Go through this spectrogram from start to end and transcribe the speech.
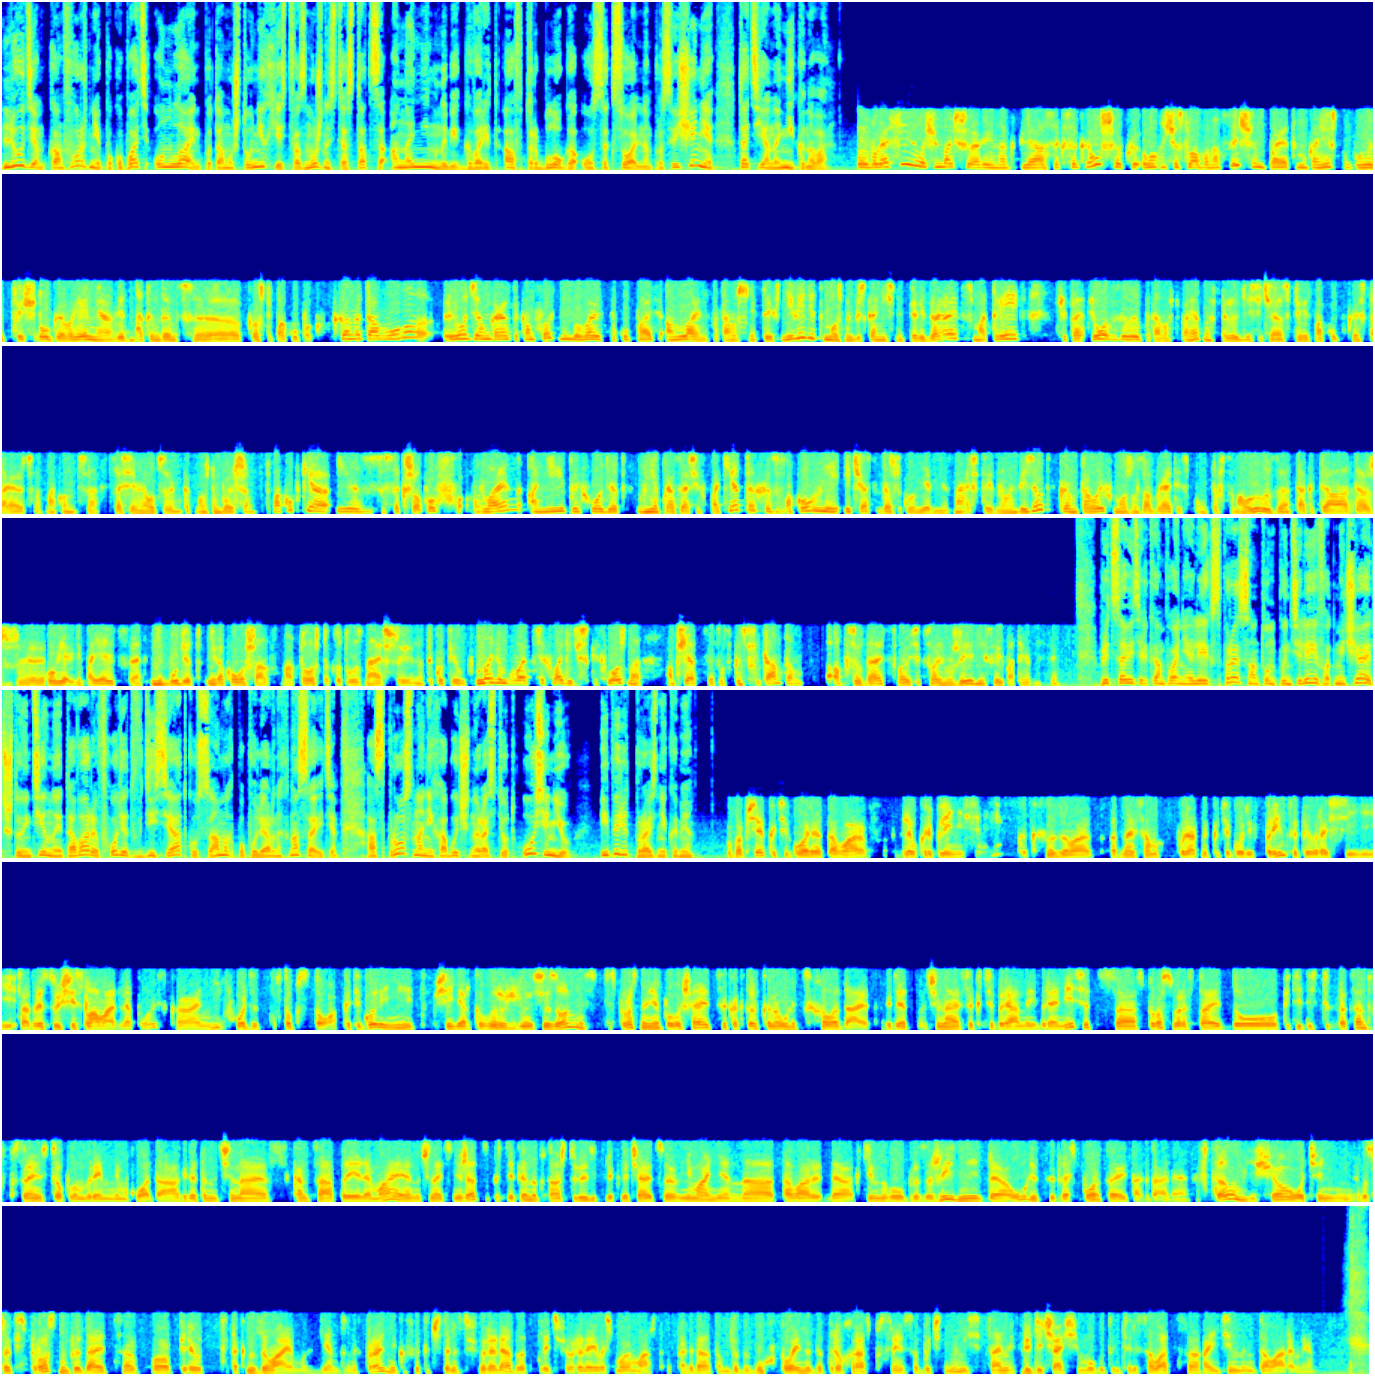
Людям комфортнее покупать онлайн, потому что у них есть возможность остаться анонимными, говорит автор блога о сексуальном просвещения Татьяна Никонова. В России очень большой рынок для секс-игрушек, он еще слабо насыщен, поэтому, конечно, будет еще долгое время видна тенденция к росту покупок. Кроме того, людям гораздо комфортнее бывает покупать онлайн, потому что никто их не видит, можно бесконечно перебирать, смотреть, читать отзывы, потому что понятно, что люди сейчас перед покупкой стараются ознакомиться со всеми отзывами как можно больше. Покупки из секс-шопов онлайн, они приходят в непрозрачных пакетах, запакованные, и часто даже курьер не знает, что им везет. Кроме того, их можно забрать из пунктов самовывоза. Тогда даже курьер не появится, не будет никакого шанса на то, что кто-то узнает, что именно ты купил. Многим бывает психологически сложно общаться с консультантом, обсуждать свою сексуальную жизнь и свои потребности. Представитель компании AliExpress Антон Пантелеев отмечает, что интимные товары входят в десятку самых популярных на сайте, а спрос на них обычно растет осенью и перед праздниками. Вообще категория товаров для укрепления семьи, как их называют, одна из самых популярных категорий в принципе в России. Соответствующие слова для поиска, они входят в топ-100. Категория имеет вообще ярко выраженную сезонность. Спрос на нее повышается, как только на улице холодает. Где-то начиная с октября-ноября месяца спрос вырастает до 50% по сравнению с теплым временем года. А где-то начиная с конца апреля-мая начинает снижаться постепенно, потому что люди переключают свое внимание на товары для активного образа жизни, для улицы, для спорта и так далее. В целом еще очень высокий спрос наблюдается в период так называемых гендерных праздников. Это 14 февраля, 23 февраля и 8 марта. Тогда там до двух половины, до трех раз по сравнению с обычными месяцами люди чаще могут интересоваться интимными товарами.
